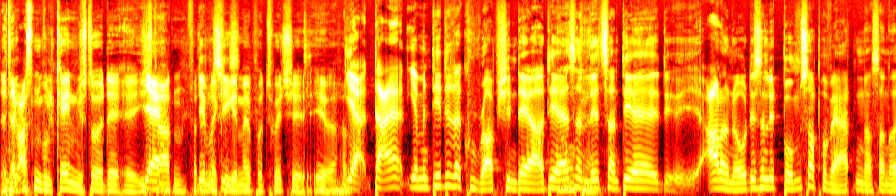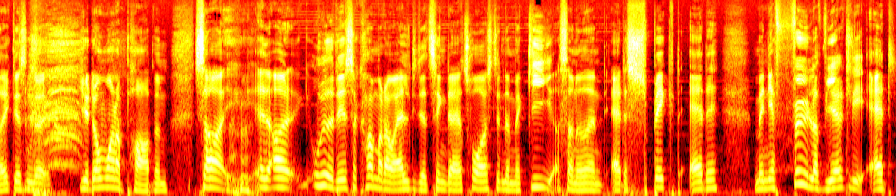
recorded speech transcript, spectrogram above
Der var sådan en vulkan, vi stod i, det, øh, i Ja, starten, for dem, der kiggede med på Twitch øh, i hvert fald. Ja, der er, jamen det er det der corruption der, og det er okay. sådan lidt sådan, det er, I don't know, det er sådan lidt bumser på verden og sådan noget, ikke? Det er sådan, you don't want to pop them. Så, øh, og ud af det, så kommer der jo alle de der ting der, jeg tror også, det der magi og sådan noget, er er et aspekt af det, men jeg føler virkelig, at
